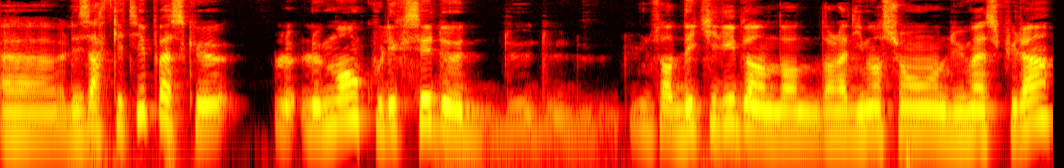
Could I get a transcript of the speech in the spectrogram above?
euh, les archétypes parce que le, manque ou l'excès de, d'une sorte d'équilibre dans, la dimension du masculin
